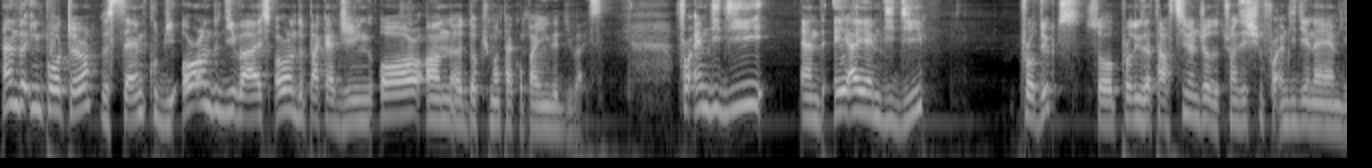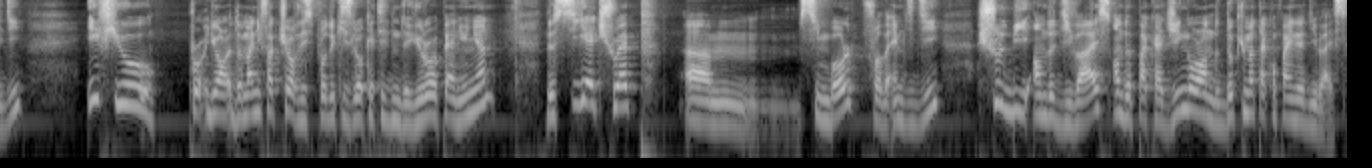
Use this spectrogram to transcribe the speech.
And the importer, the same, could be or on the device or on the packaging or on a document accompanying the device. For MDD and AIMDD products, so products that are still under the transition for MDD and AIMDD, if you your, the manufacturer of this product is located in the European Union, the CHREP um, symbol for the MDD should be on the device, on the packaging, or on the document accompanying the device.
